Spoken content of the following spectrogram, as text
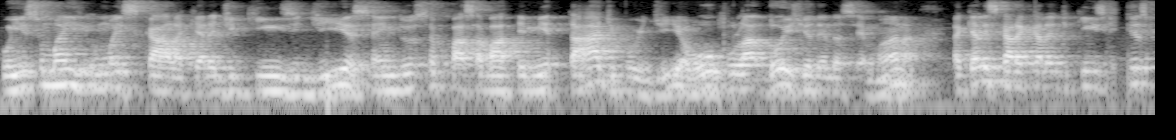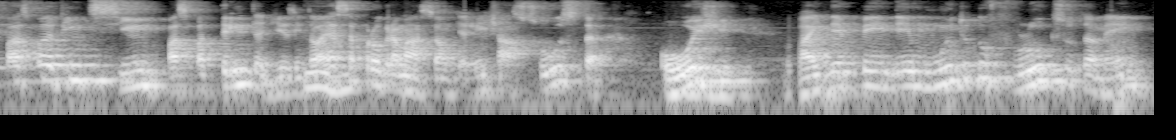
Com isso, uma, uma escala que era de 15 dias, se a indústria passa a bater metade por dia, ou pular dois dias dentro da semana, aquela escala que era de 15 dias passa para 25, passa para 30 dias. Então, uhum. essa programação que a gente assusta hoje vai depender muito do fluxo também,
